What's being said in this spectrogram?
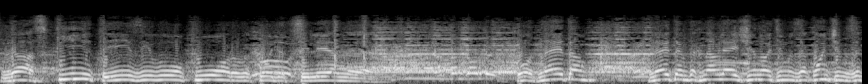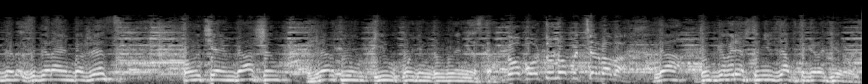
Да, спит, и из его пор выходит вселенная. Вот, на этом, на этой вдохновляющей ноте мы закончим, забираем божеств, получаем даршин, жертвуем и уходим в другое место. Да, тут говорят, что нельзя фотографировать.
